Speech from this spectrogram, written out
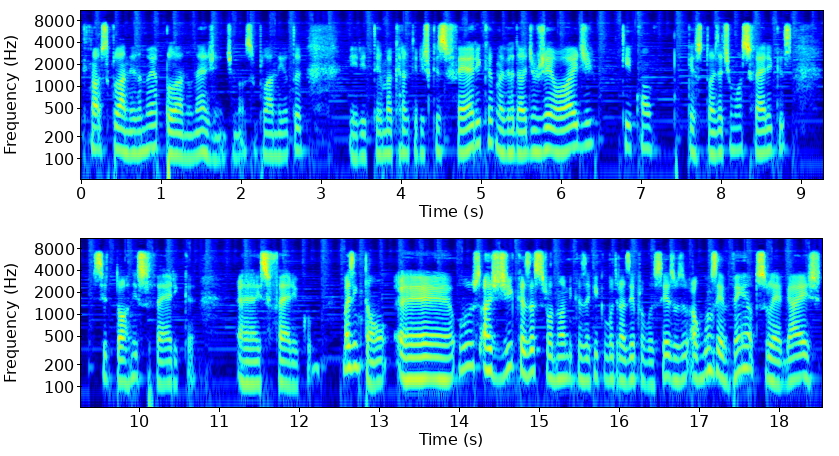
que nosso planeta não é plano, né, gente? Nosso planeta ele tem uma característica esférica, na verdade um geóide que com questões atmosféricas se torna esférica é, esférico. Mas então, é, os, as dicas astronômicas aqui que eu vou trazer para vocês, os, alguns eventos legais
